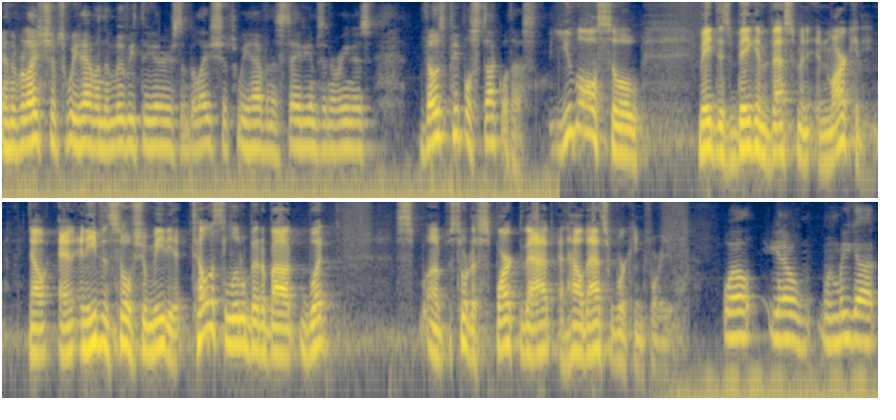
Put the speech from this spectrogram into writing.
And the relationships we have in the movie theaters, the relationships we have in the stadiums and arenas, those people stuck with us. You've also made this big investment in marketing now, and, and even social media. Tell us a little bit about what uh, sort of sparked that and how that's working for you. Well, you know, when we got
